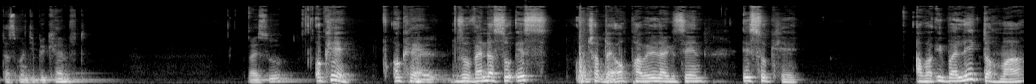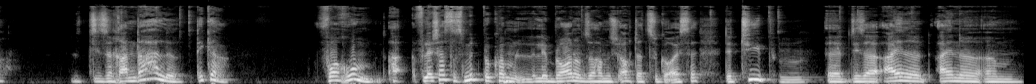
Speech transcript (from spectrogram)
dass man die bekämpft. Weißt du? Okay, okay. Weil, so, wenn das so ist, und ich habe ja. da auch ein paar Bilder gesehen, ist okay. Aber überleg doch mal, diese Randale, Dicker. Warum? Vielleicht hast du es mitbekommen, LeBron und so haben sich auch dazu geäußert. Der Typ, mhm. äh, dieser eine, eine, ähm,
